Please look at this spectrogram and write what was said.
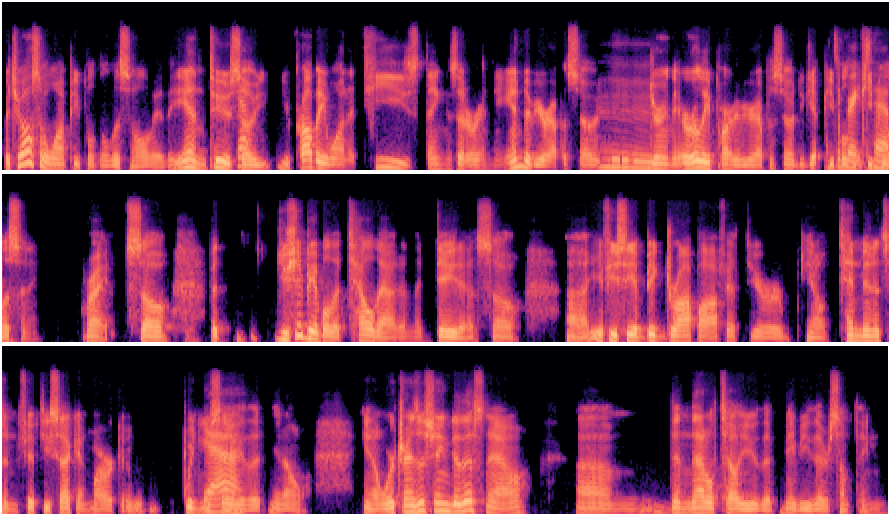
but you also want people to listen all the way to the end too. So you probably want to tease things that are in the end of your episode mm. during the early part of your episode to get people to keep tip. listening right? So but you should be able to tell that in the data. So uh, if you see a big drop off at your you know 10 minutes and 50 second mark uh, when you yeah. say that you know you know we're transitioning to this now um, then that'll tell you that maybe there's something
